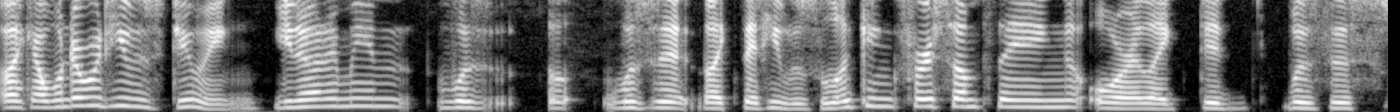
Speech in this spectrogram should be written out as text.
like i wonder what he was doing. You know what i mean? Was uh, was it like that he was looking for something or like did was this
